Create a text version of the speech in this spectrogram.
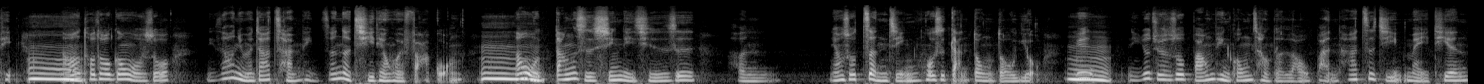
品。”嗯，然后偷偷跟我说：“你知道你们家产品真的七天会发光。”嗯，然后我当时心里其实是很。你要说震惊或是感动都有，因为你就觉得说保养品工厂的老板他自己每天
